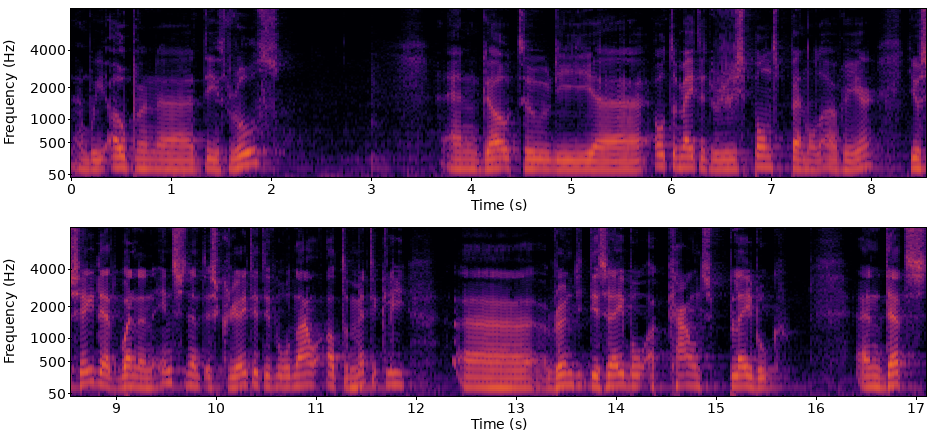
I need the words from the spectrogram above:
and we open uh, these rules and go to the uh, automated response panel over here, you see that when an incident is created, it will now automatically uh, run the disable accounts playbook. And that's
